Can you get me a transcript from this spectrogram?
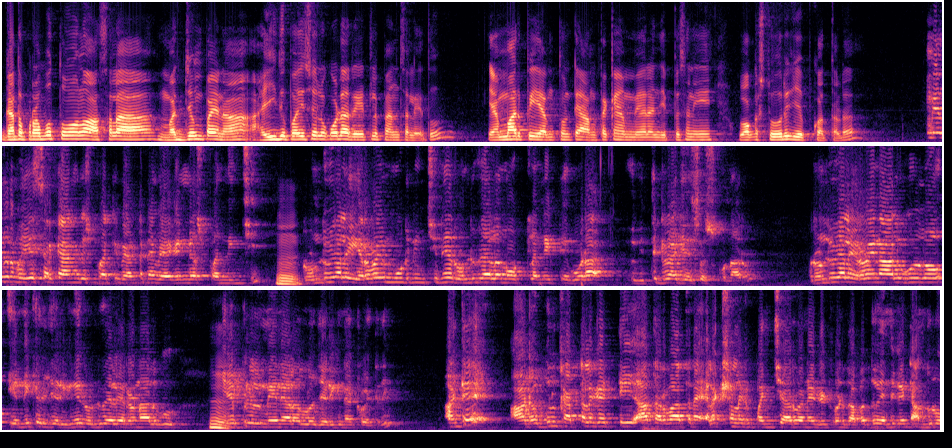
గత ప్రభుత్వంలో అసలు మద్యం పైన ఐదు పైసలు కూడా రేట్లు పెంచలేదు. ఎంఆర్పి ఎంత ఉంటే అంతకే అమ్మారని చెప్పేసి అని ఒక స్టోరీ చెప్పుకొస్తాడు. మీద వైఎస్ఆర్ కాంగ్రెస్ పార్టీ వెంటనే వేగంగా స్పందించి రెండు వేల ఇరవై మూడు నుంచినే రెండు వేల నోట్లన్నింటినీ కూడా విత్డ్రా చేసేసుకున్నారు. రెండు వేల ఇరవై నాలుగులో ఎన్నికలు జరిగినాయి. రెండు వేల ఇరవై నాలుగు ఏప్రిల్ మే నెలల్లో జరిగినటువంటిది. అంటే ఆ డబ్బులు కట్టలు కట్టి ఆ తర్వాత ఎలక్షన్లకు పంచారు అనేటటువంటిది అబద్ధం. ఎందుకంటే అందులో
